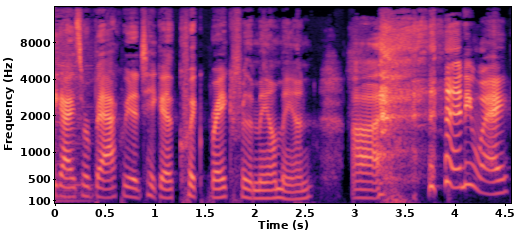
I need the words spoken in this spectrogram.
Hey guys, we're back. We had to take a quick break for the mailman. Uh, anyway,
